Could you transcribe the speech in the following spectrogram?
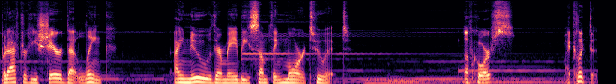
But after he shared that link, I knew there may be something more to it. Of course, I clicked it,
